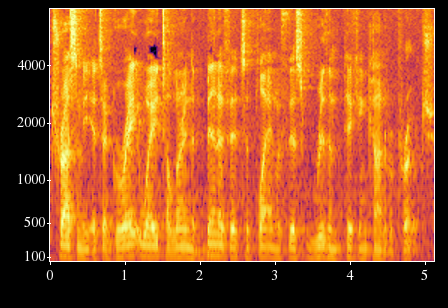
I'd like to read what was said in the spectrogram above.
trust me, it's a great way to learn the benefits of playing with this rhythm picking kind of approach.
